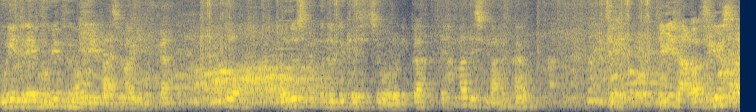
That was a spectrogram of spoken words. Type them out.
우리들의 공연은 우리 마지막이니까 또 못 오시는 분들도 계실지 모르니까 네, 한마디씩만 할까요? 되게 아, 잘하시네. 되게 잘.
